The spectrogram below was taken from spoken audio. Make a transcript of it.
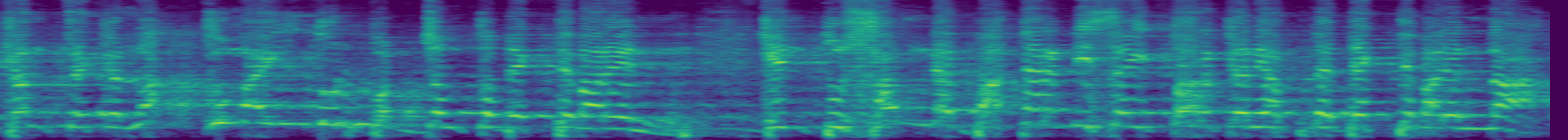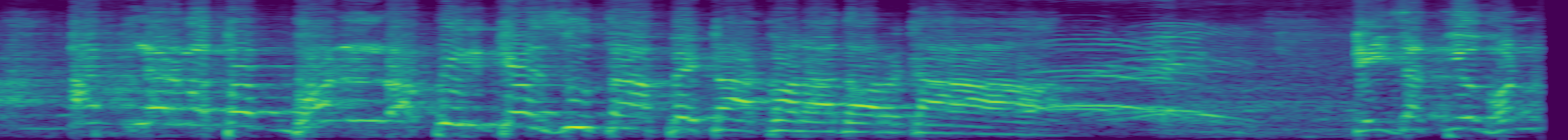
এখান থেকে লক্ষ মাইল দূর পর্যন্ত দেখতে পারেন। কিন্তু সামনে ভাতের নিচেই তরকারি আপনি দেখতে পারেন না। আপনার মতো ভণ্ড পীরকে জুতা পেটা করা দরকার। এই জাতীয় ভণ্ড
